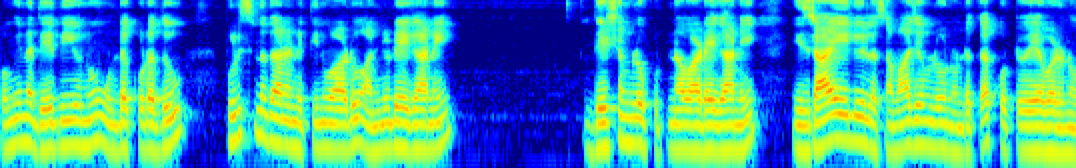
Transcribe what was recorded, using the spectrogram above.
పొంగిన దేదీయును ఉండకూడదు. పులిసిన దానిని తినివాడు అన్యుడే కానీ దేశంలో పుట్టినవాడే కానీ ఇజ్రాయేలీల సమాజంలో నుండక కొట్టివేయబడును.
